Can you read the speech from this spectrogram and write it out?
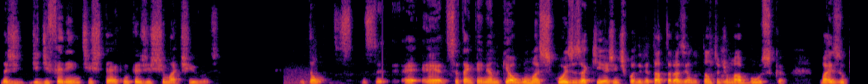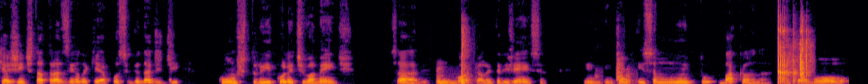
das, de diferentes técnicas de estimativas. Então, você é, é, está entendendo que algumas coisas aqui a gente poderia estar tá trazendo tanto de uma busca, mas o que a gente está trazendo aqui é a possibilidade de construir coletivamente, sabe, com aquela inteligência. Então, isso é muito bacana. Então, vou,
